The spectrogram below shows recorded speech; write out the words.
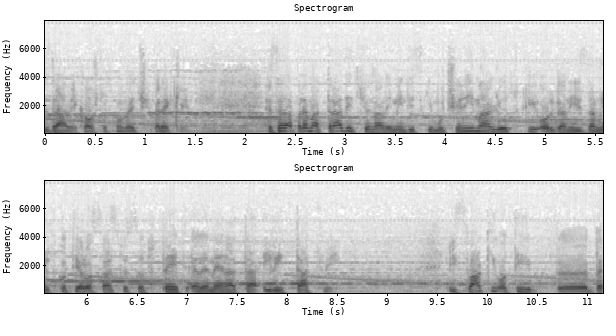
zdravi, kao što smo već rekli. E sada, prema tradicionalnim indijskim učenjima, ljudski organizam, ljudsko tijelo sastoji se od pet elemenata ili tatvi. I svaki od tih e,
